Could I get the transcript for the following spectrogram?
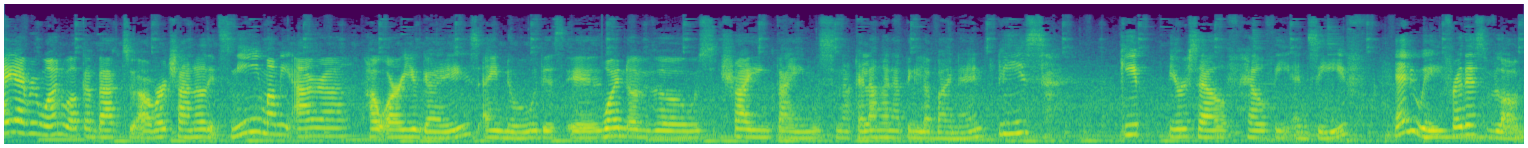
Hi everyone! Welcome back to our channel. It's me, Mommy Ara. How are you guys? I know this is one of those trying times na kailangan nating labanan. Please keep yourself healthy and safe. Anyway, for this vlog,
